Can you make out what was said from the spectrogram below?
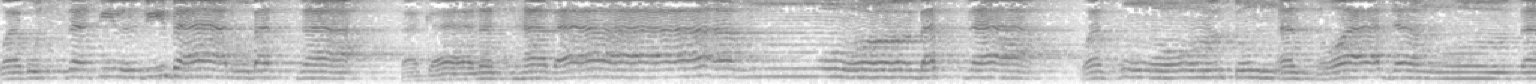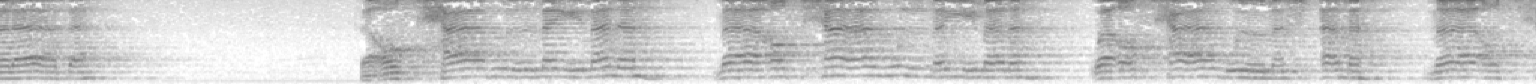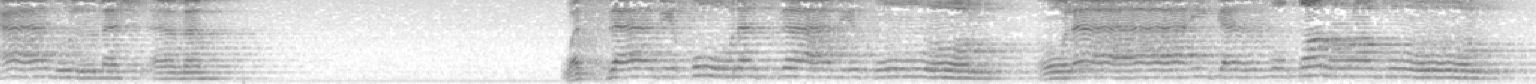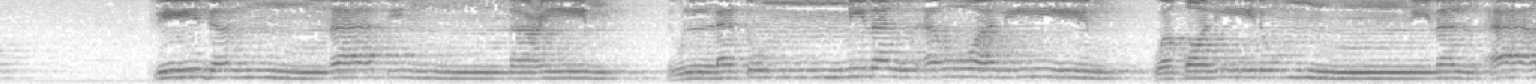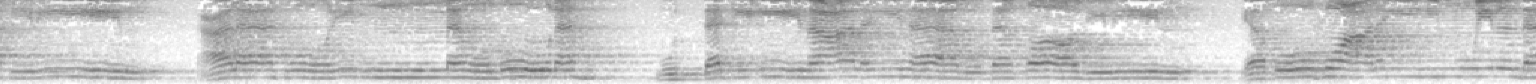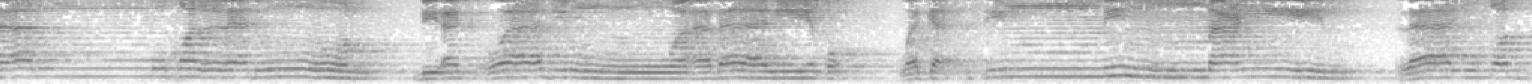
وبست الجبال بثا فكانت هباء منبثا وكنتم أزواجا ثلاثة فأصحاب الميمنة ما أصحاب الميمنة وأصحاب المشأمة ما أصحاب المشأمة. والسابقون السابقون أولئك المقربون. في جنات النعيم ثلة من الأولين. وقليل من الآخرين على سور موضونة متكئين عليها متقابلين يطوف عليهم ولدان مخلدون بأكواب وأباريق وكأس من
